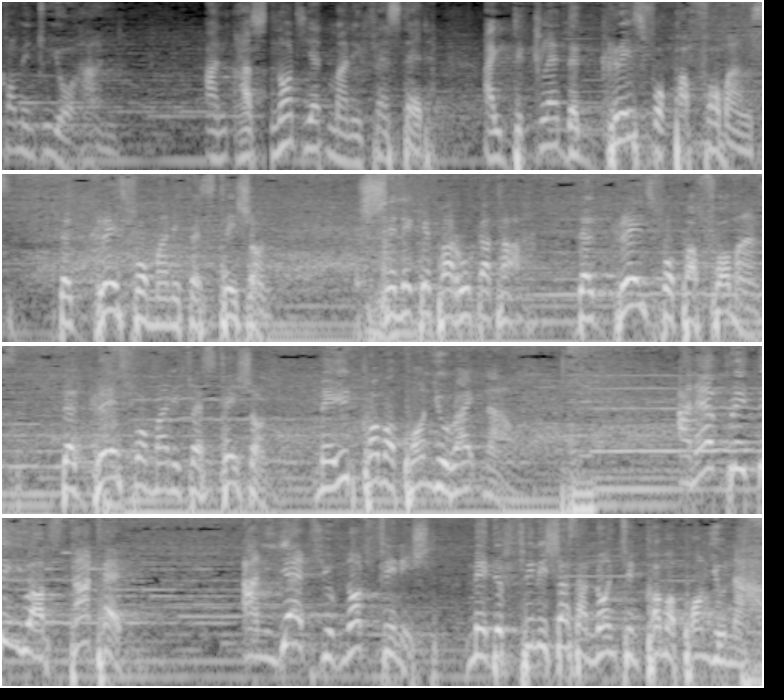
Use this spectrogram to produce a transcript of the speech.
come into your hand and has not yet manifested I declare the grace for performance the grace for manifestation. The grace for performance the grace for manifestation. May it come upon you right now. And everything you have started and yet you've not finished may the finisher's anointing come upon you now.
